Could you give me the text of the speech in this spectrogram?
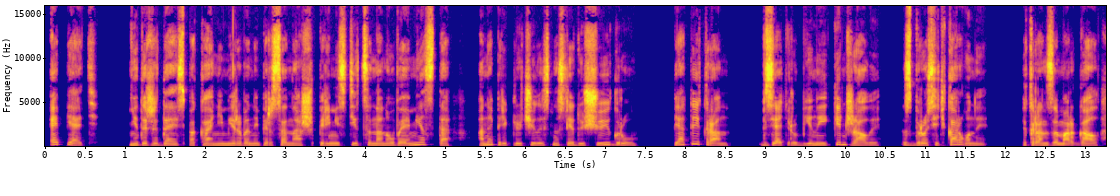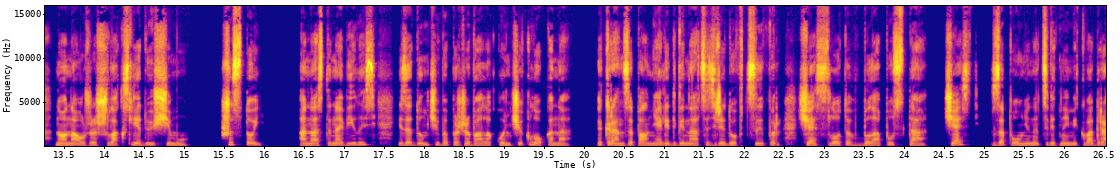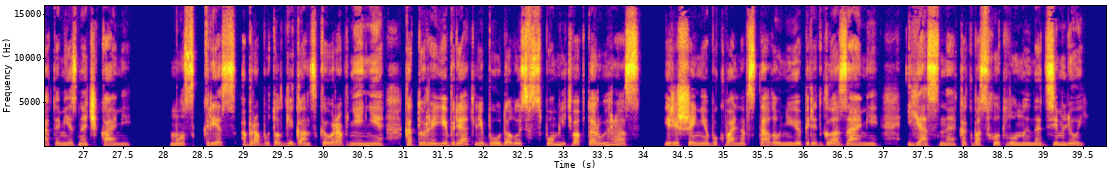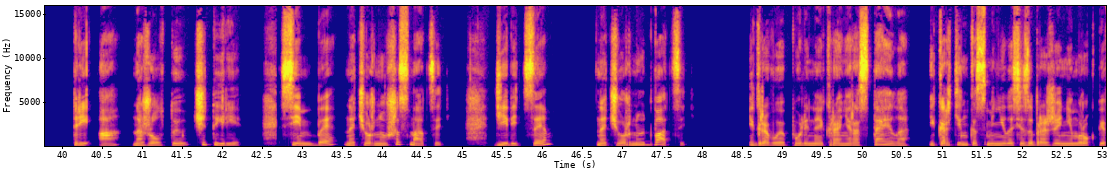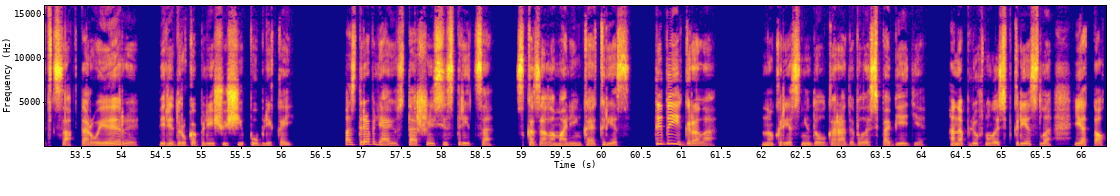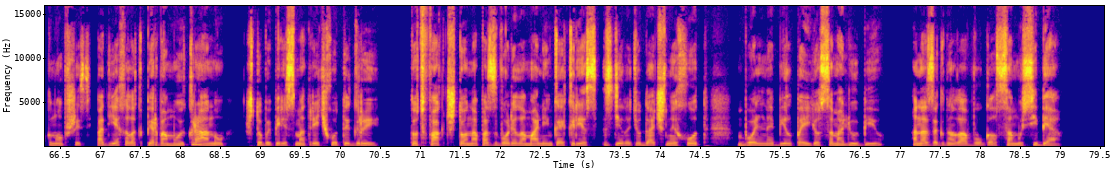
Э5». Не дожидаясь, пока анимированный персонаж переместится на новое место, она переключилась на следующую игру. Пятый экран. Взять рубины и кинжалы. Сбросить короны. Экран заморгал, но она уже шла к следующему. Шестой. Она остановилась и задумчиво пожевала кончик локона. Экран заполняли 12 рядов цифр, часть слотов была пуста, часть заполнена цветными квадратами и значками. Мозг Крес обработал гигантское уравнение, которое ей вряд ли бы удалось вспомнить во второй раз, и решение буквально встало у нее перед глазами, ясное, как восход луны над землей. 3А на желтую – 4, 7Б на черную – 16, 9С на черную – 20. Игровое поле на экране растаяло, и картинка сменилась изображением рок-певца второй эры перед рукоплещущей публикой. «Поздравляю, старшая сестрица», – сказала маленькая Крес. «Ты выиграла!» Но Крес недолго радовалась победе. Она плюхнулась в кресло и, оттолкнувшись, подъехала к первому экрану, чтобы пересмотреть ход игры. Тот факт, что она позволила маленькой Крес сделать удачный ход, больно бил по ее самолюбию. Она загнала в угол саму себя.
